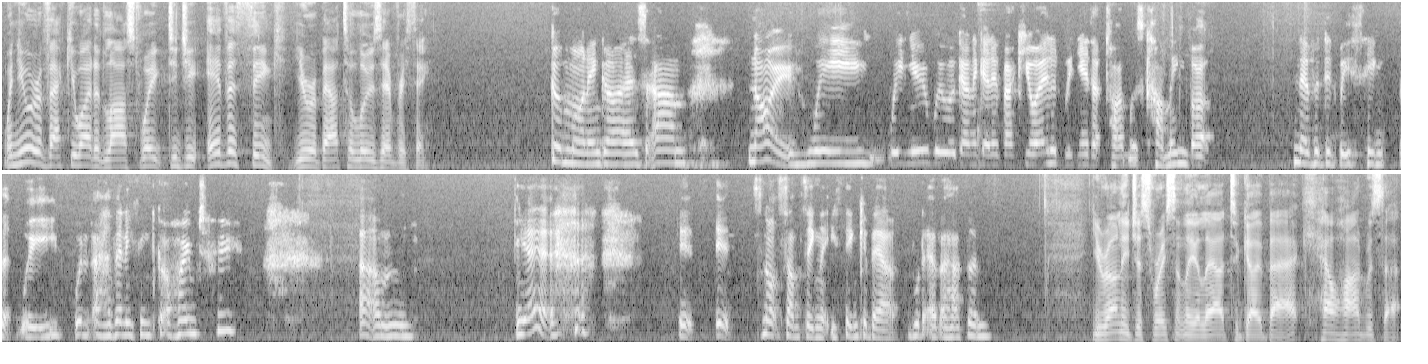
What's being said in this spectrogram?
When you were evacuated last week, did you ever think you were about to lose everything? Good morning, guys. Um, no, we we knew we were going to get evacuated. We knew that time was coming, but never did we think that we wouldn't have anything to go home to. Um, yeah, it it's not something that you think about would ever happen. You were only just recently allowed to go back. How hard was that?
